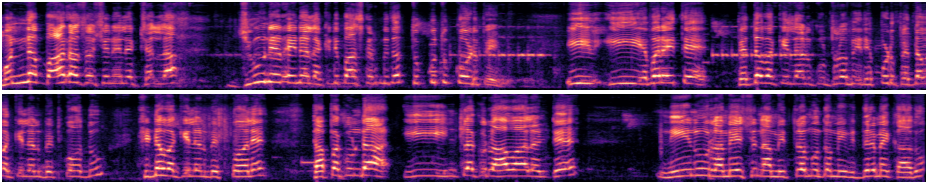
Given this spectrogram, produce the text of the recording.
మొన్న బార్ అసోసియేషన్ ఎలక్షన్లో జూనియర్ అయిన లక్ష్మీ భాస్కర్ మీద తుక్కు తుక్కు ఓడిపోయింది. ఈ ఈ ఎవరైతే పెద్ద వకీళ్ళు అనుకుంటారో మీరు ఎప్పుడు పెద్ద వకీళ్ళను పెట్టుకోవద్దు చిన్న వకీళ్ళను పెట్టుకోవాలి. తప్పకుండా ఈ ఇంట్లకు రావాలంటే నేను రమేష్ నా మిత్రముతో మేమిద్దరమే కాదు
